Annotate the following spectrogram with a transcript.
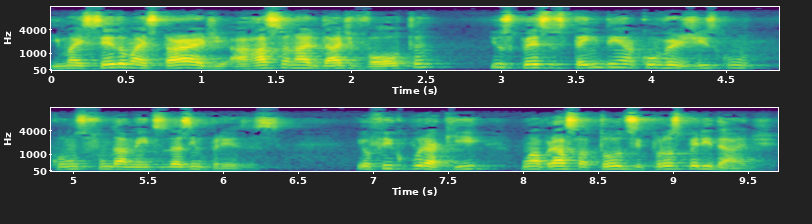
E mais cedo ou mais tarde, a racionalidade volta e os preços tendem a convergir com, com os fundamentos das empresas. Eu fico por aqui, um abraço a todos e prosperidade.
